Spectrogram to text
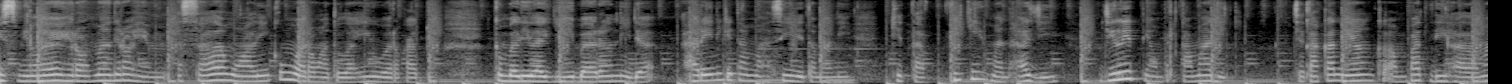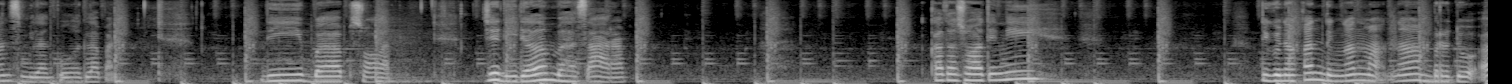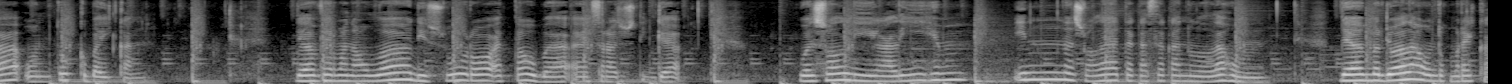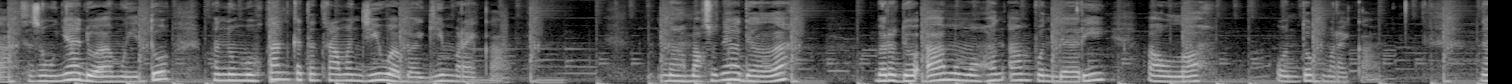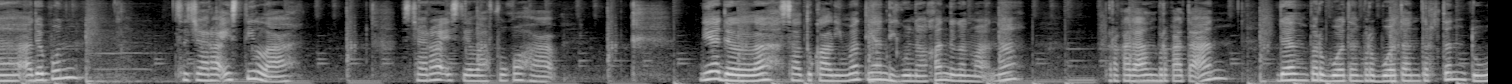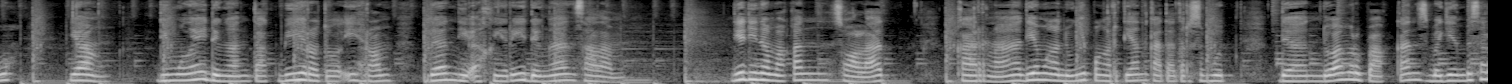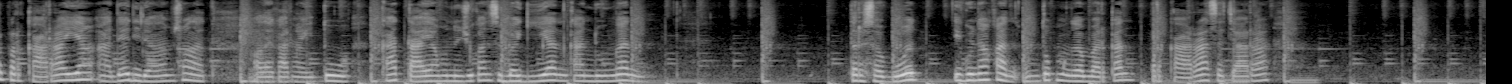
Bismillahirrahmanirrahim. Assalamualaikum warahmatullahi wabarakatuh. Kembali lagi bareng Nida. Hari ini kita masih ditemani Kitab Fikih Manhaji Jilid yang pertama di cetakan yang keempat di halaman 98 Di bab sholat. Jadi dalam bahasa Arab Kata sholat ini digunakan dengan makna berdoa untuk kebaikan. Dalam firman Allah di surah At-Taubah ayat 103, "Wasolli alaihim inna sholataka sakanul lahum." Dan berdoalah untuk mereka, sesungguhnya doamu itu menumbuhkan ketentraman jiwa bagi mereka. Nah, maksudnya adalah berdoa memohon ampun dari Allah untuk mereka. Nah, adapun secara istilah, secara istilah fukoha, dia adalah satu kalimat yang digunakan dengan makna perkataan-perkataan dan perbuatan-perbuatan tertentu yang dimulai dengan takbiratul ihram dan diakhiri dengan salam. Dia dinamakan sholat karena dia mengandungi pengertian kata tersebut dan doa merupakan sebagian besar perkara yang ada di dalam sholat. Oleh karena itu, kata yang menunjukkan sebagian kandungan tersebut digunakan untuk menggambarkan perkara secara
